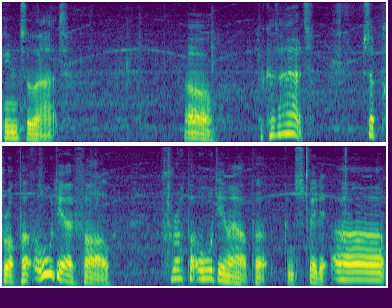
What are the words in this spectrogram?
into that oh look at that it's a proper audio file. Proper audio output can speed it up.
